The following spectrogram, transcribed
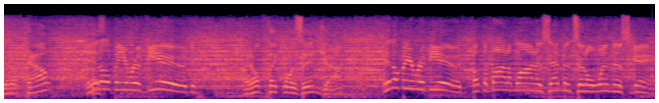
Good count. It'll be reviewed. I don't think it was in, John. It'll be reviewed, but the bottom line is Edmonton will win this game.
